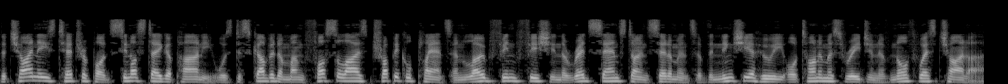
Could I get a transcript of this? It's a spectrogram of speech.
The Chinese tetrapod Sinostega pani was discovered among fossilized tropical plants and lobe-finned fish in the red sandstone sediments of the Ningxia Hui Autonomous Region of northwest China.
